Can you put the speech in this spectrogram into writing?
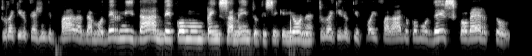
Tudo aquilo que a gente fala da modernidade como um pensamento que se criou, né? Tudo aquilo que foi falado como descoberto,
